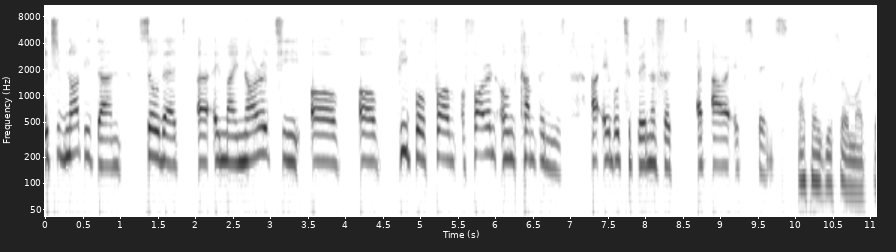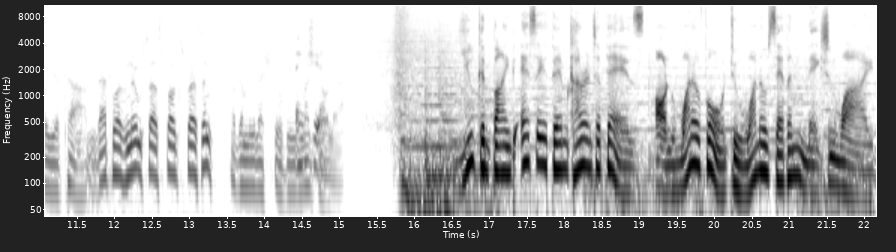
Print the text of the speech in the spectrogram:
It should not be done so that uh, a minority of of people from foreign-owned companies are able to benefit at our expense. I thank you so much for your time. That was NUMSA spokesperson Phakamile Hlubi Thank you. Majola. You can find SAFM Current Affairs on 104 to 107 nationwide.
